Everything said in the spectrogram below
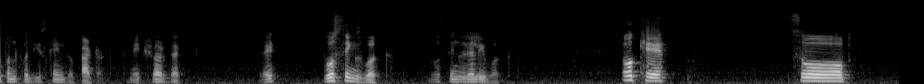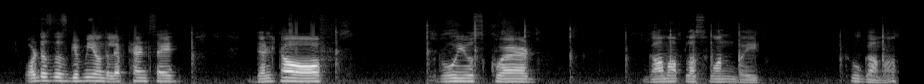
open for these kinds of patterns to make sure that right? Those things work. Those things really work. Okay. So what does this give me on the left hand side? Delta of rho u squared gamma plus 1 by 2 gamma.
